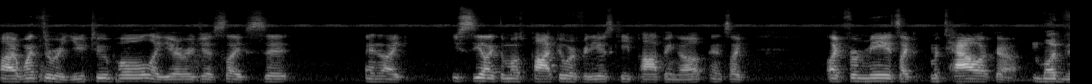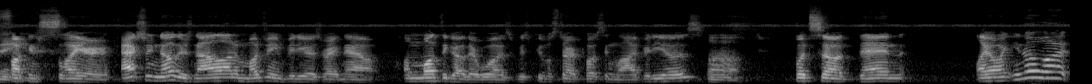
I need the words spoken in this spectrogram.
I went through a YouTube hole. Like you ever just like sit and like you see like the most popular videos keep popping up, and it's like, like for me, it's like Metallica, Mudvayne. fucking Slayer. Actually, no, there's not a lot of Mudvayne videos right now. A month ago there was because people started posting live videos. Uh-huh. But so then, like I went, you know what?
